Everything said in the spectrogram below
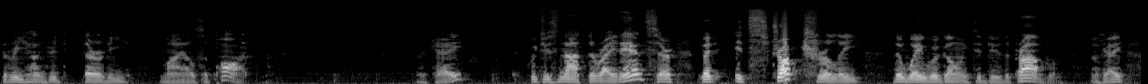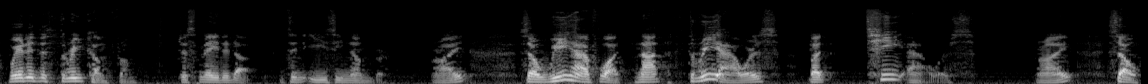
330 miles apart. Okay? Which is not the right answer, but it's structurally the way we're going to do the problem. Okay? Where did the 3 come from? Just made it up. It's an easy number. Right? So we have what? Not 3 hours, but t hours. Right? So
